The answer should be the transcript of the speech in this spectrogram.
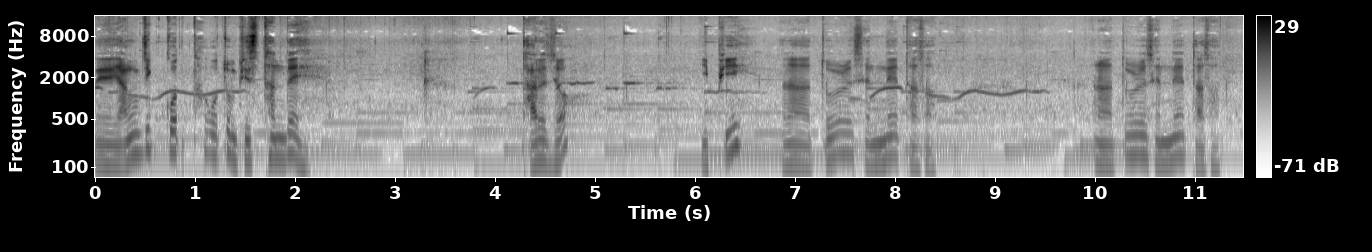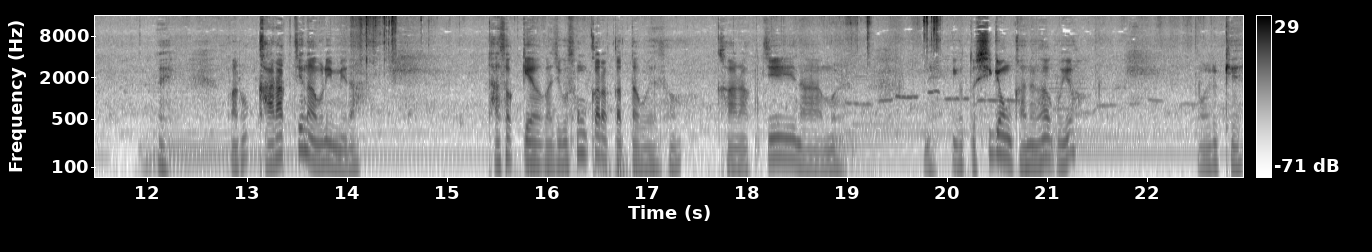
네, 양지꽃하고 좀 비슷한데 다르죠? 잎이 하나, 둘, 셋, 넷, 다섯. 하나, 둘, 셋, 넷, 다섯. 네, 바로 가락지 나물입니다. 다섯 개여가지고 손가락 같다고 해서 가락지 나물. 네, 이것도 식용 가능하고요. 어, 이렇게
